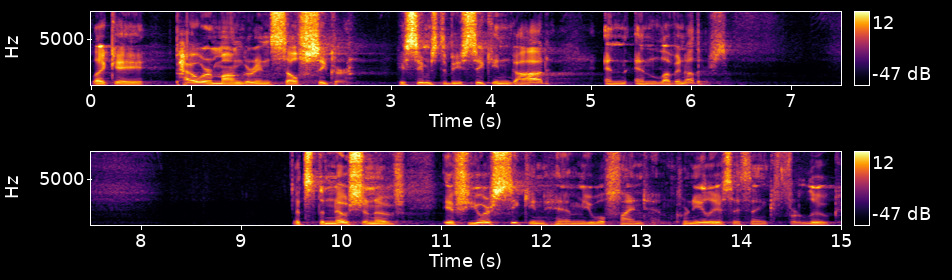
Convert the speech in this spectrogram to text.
like a power mongering self seeker, he seems to be seeking God and, and loving others. It's the notion of if you're seeking him, you will find him. Cornelius, I think, for Luke,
